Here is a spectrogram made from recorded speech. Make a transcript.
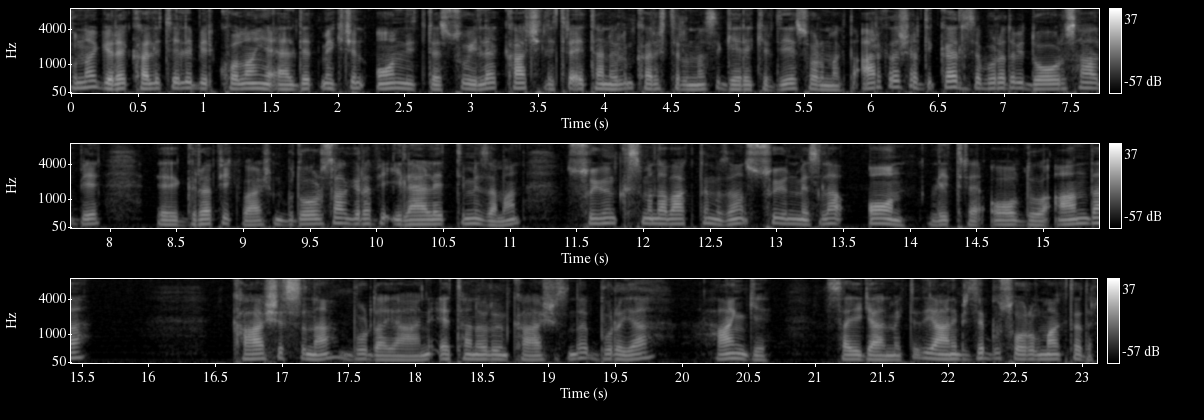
Buna göre kaliteli bir kolonya elde etmek için 10 litre su ile kaç litre etanolün karıştırılması gerekir diye sorulmakta. Arkadaşlar dikkat etse burada bir doğrusal bir e, grafik var. Şimdi bu doğrusal grafiği ilerlettiğimiz zaman suyun kısmına baktığımız zaman suyun mesela 10 litre olduğu anda karşısına burada yani etanolün karşısında buraya hangi sayı gelmektedir? Yani bize bu sorulmaktadır.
